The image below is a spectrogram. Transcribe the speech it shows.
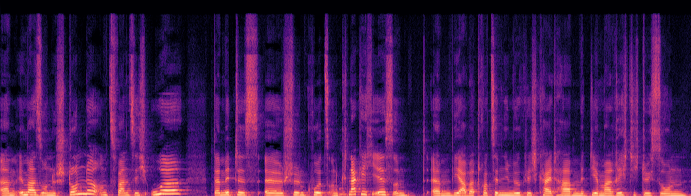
ähm, immer so eine Stunde um 20 Uhr, damit es äh, schön kurz und knackig ist und ähm, wir aber trotzdem die Möglichkeit haben, mit dir mal richtig durch so ein,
